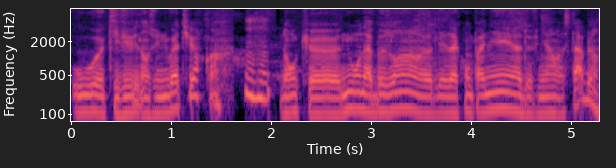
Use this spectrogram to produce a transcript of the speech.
ou euh, qui vivaient dans une voiture, quoi. Mhm. Donc euh, nous, on a besoin euh, de les accompagner à devenir stables,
